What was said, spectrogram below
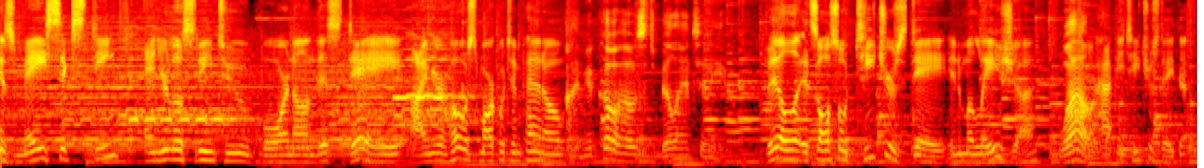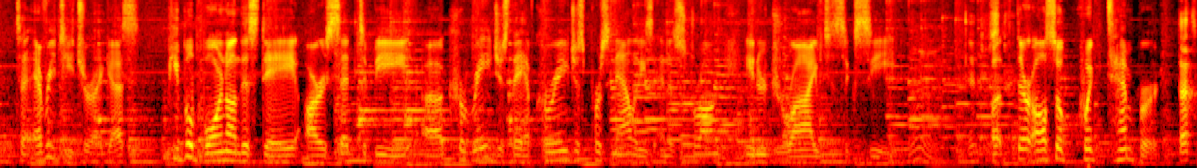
is May 16th, and you're listening to Born on This Day. I'm your host, Marco Timpano. I'm your co-host, Bill Antony. Bill, it's also Teacher's Day in Malaysia. Wow. So happy Teacher's Day to, to every teacher, I guess. People born on this day are said to be uh, courageous. They have courageous personalities and a strong inner drive to succeed. Hmm, interesting. But they're also quick tempered. that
